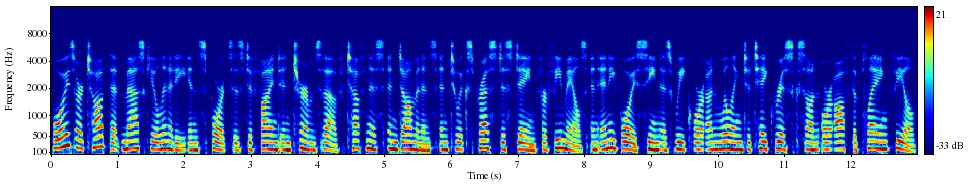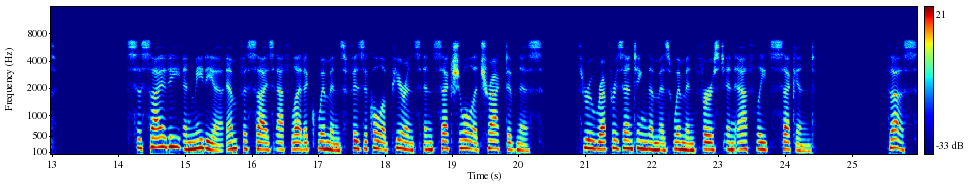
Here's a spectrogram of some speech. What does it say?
boys are taught that masculinity in sports is defined in terms of toughness and dominance and to express disdain for females and any boy seen as weak or unwilling to take risks on or off the playing field. Society and media emphasize athletic women's physical appearance and sexual attractiveness, through representing them as women first and athletes second. Thus,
